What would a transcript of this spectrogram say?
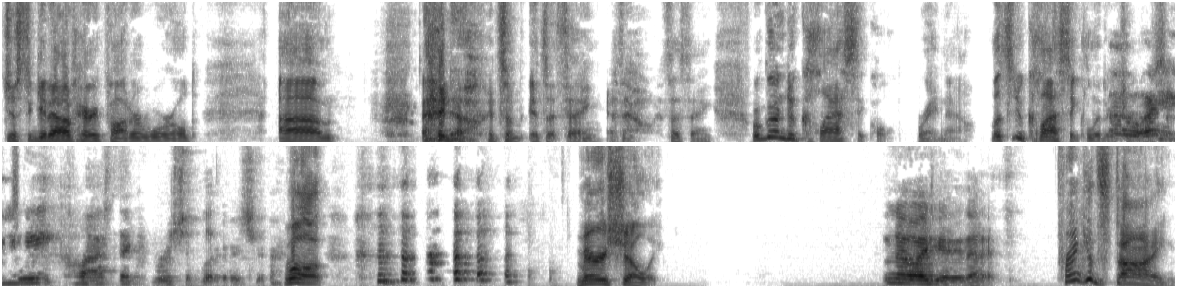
just to get out of Harry Potter world. Um, I know it's a it's a thing. I know it's a thing. We're going to do classical right now. Let's do classic literature. oh i hate classic russian literature Well, uh Mary Shelley, No idea who that is. Frankenstein.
